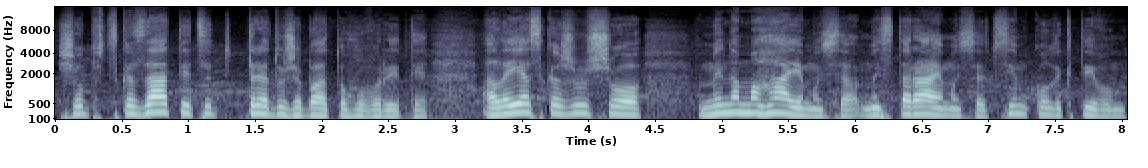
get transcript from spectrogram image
Щоб сказати, це треба дуже багато говорити. Але я скажу, що ми намагаємося, ми стараємося всім колективом,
